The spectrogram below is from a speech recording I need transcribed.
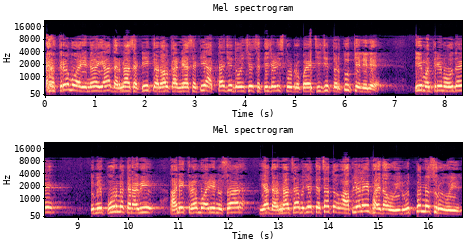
क्रमवारीनं या धरणासाठी कॅनॉल काढण्यासाठी आता जी दोनशे सत्तेचाळीस कोटी रुपयाची जी तरतूद केलेली आहे ती मंत्री महोदय तुम्ही पूर्ण करावी आणि क्रमवारीनुसार या धरणाचा म्हणजे त्याचा आपल्यालाही फायदा होईल उत्पन्न सुरू होईल.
